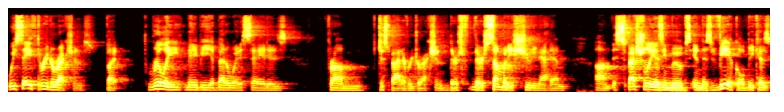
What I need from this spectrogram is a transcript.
we say three directions, but really maybe a better way to say it is from just about every direction. There's there's somebody shooting at him, um, especially as he moves in this vehicle, because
